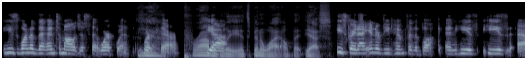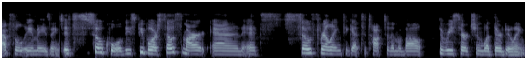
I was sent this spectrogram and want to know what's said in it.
He's one of the entomologists that work with work yeah, there. Probably. Yeah. It's been a while, but yes. He's great. I interviewed him for the book and he's he's absolutely amazing. It's so cool. These people are so smart and it's so thrilling to get to talk to them about the research and what they're doing.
